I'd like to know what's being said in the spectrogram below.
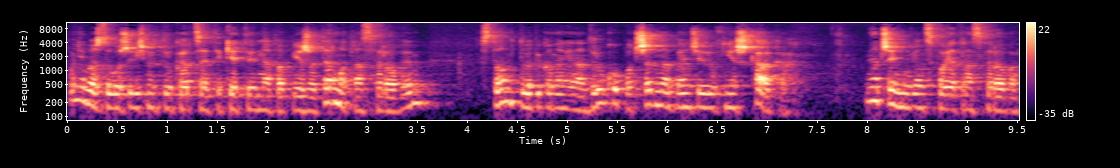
Ponieważ założyliśmy w drukarce etykiety na papierze termotransferowym, stąd dla wykonania nadruku potrzebna będzie również kalka, inaczej mówiąc folia transferowa.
